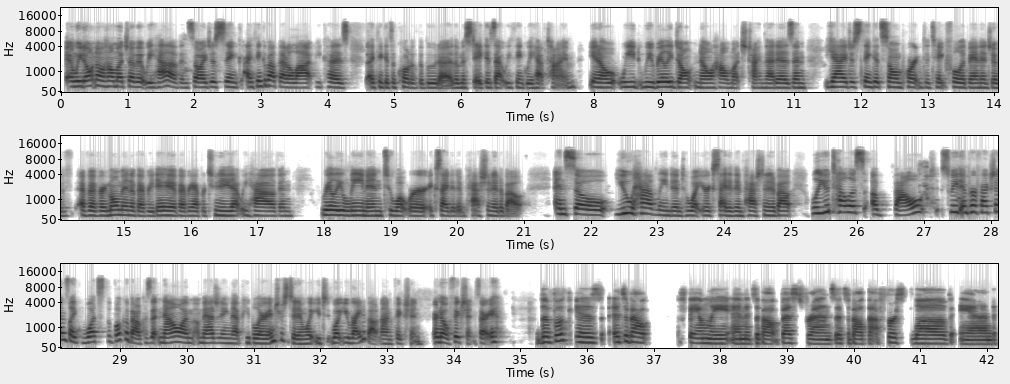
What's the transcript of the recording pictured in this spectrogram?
and we don't know how much of it we have. And so i just think i think about that a lot because i think it's a quote of the buddha the mistake is that we think we have time. You know we we really don't know how much time that is. And yeah i just think it's so important to take full advantage of of every moment of every day of every opportunity that we have and really lean into what we're excited and passionate about and so you have leaned into what you're excited and passionate about. Will you tell us about Sweet Imperfections? Like what's the book about? Because now I'm imagining that people are interested in what you what you write about nonfiction or no fiction. Sorry. The book is it's about family and it's about best friends. It's about that first love and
